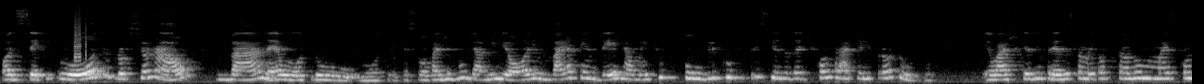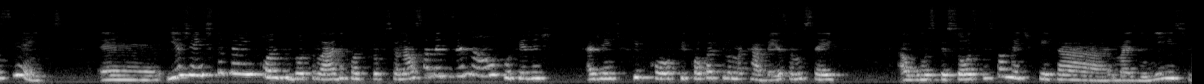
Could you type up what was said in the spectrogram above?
Pode ser que um outro profissional vá, né, um outro, um outro pessoa vai divulgar melhor e vai atender realmente o público que precisa de comprar aquele produto. Eu acho que as empresas também estão ficando mais conscientes. É, e a gente também, enquanto do outro lado, enquanto profissional, saber dizer não, porque a gente, a gente ficou, ficou com aquilo na cabeça, não sei, algumas pessoas, principalmente quem está mais no início,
